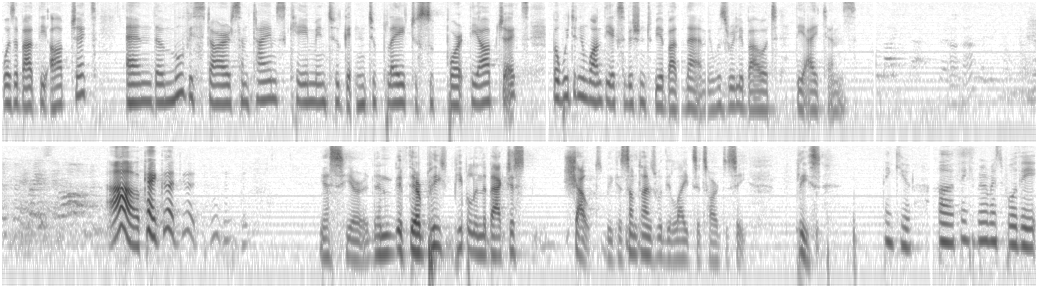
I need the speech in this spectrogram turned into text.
was about the objects, and the movie stars sometimes came into, get into play to support the objects, but we didn't want the exhibition to be about them. It was really about the items. Ah, okay, good, good. Yes, here. Then if there are pe- people in the back, just shout, because sometimes with the lights it's hard to see. Please. Thank you. Uh, thank you very much for the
